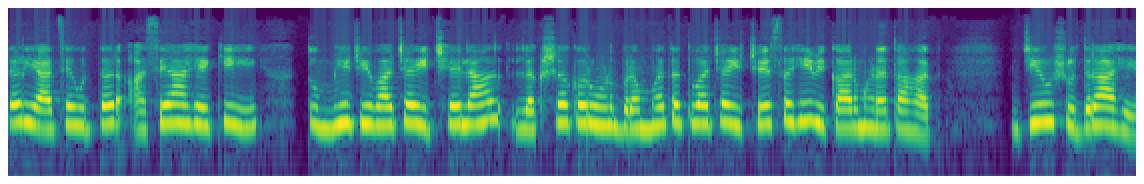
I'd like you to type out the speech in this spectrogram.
तर याचे उत्तर असे आहे की तुम्ही जीवाच्या इच्छेला लक्ष करून ब्रह्मतत्वाच्या इच्छेसही विकार म्हणत आहात. जीव शुद्र आहे.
